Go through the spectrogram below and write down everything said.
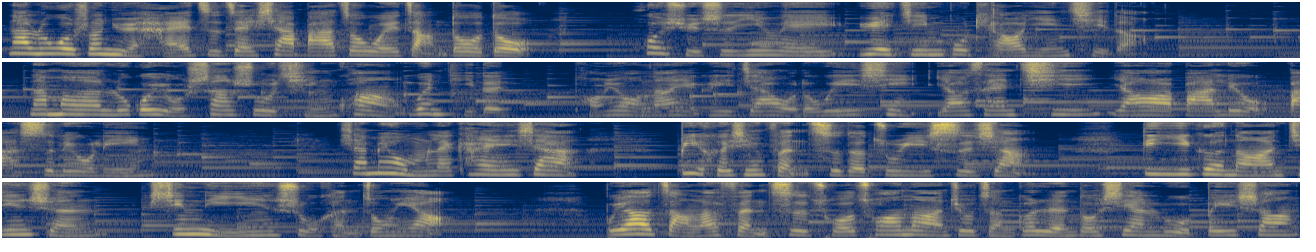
那如果说女孩子在下巴周围长痘痘，或许是因为月经不调引起的。那么如果有上述情况问题的朋友呢，也可以加我的微信幺三七幺二八六八四六零。下面我们来看一下闭合型粉刺的注意事项。第一个呢，精神心理因素很重要，不要长了粉刺痤疮呢，就整个人都陷入悲伤。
